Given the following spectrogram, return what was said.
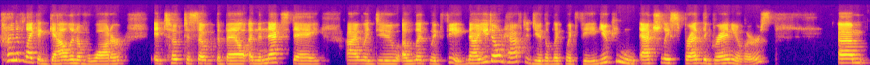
kind of like a gallon of water it took to soak the bell. And the next day I would do a liquid feed. Now, you don't have to do the liquid feed, you can actually spread the granulars. Um,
